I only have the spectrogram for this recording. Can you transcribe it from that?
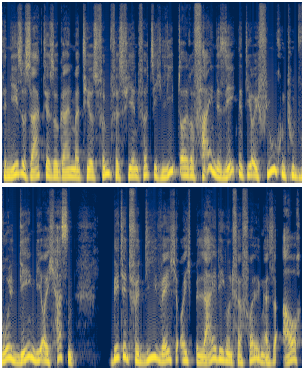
Denn Jesus sagt ja sogar in Matthäus 5, Vers 44, liebt eure Feinde, segnet die euch fluchen, tut wohl denen, die euch hassen. Bittet für die, welche euch beleidigen und verfolgen. Also auch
